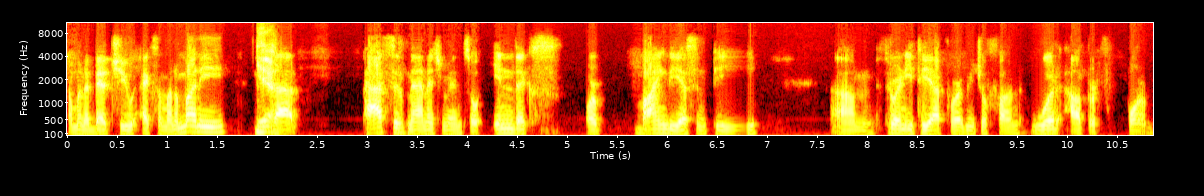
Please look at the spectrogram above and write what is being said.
"I'm going to bet you X amount of money Yeah. that passive management, so index or buying the S and P um, through an ETF or a mutual fund, would outperform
